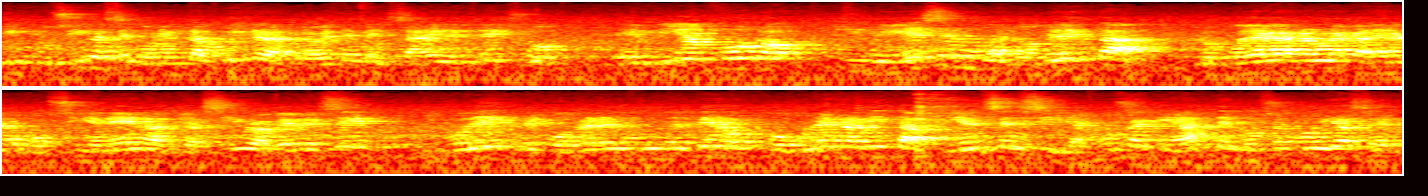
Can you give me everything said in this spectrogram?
inclusive se conecta a Twitter a través de mensajes de texto, envían fotos y de ese lugar donde él está, lo puede agarrar una cadena como CNN, Al Jazeera, BBC y puede recorrer el mundo entero con una herramienta bien sencilla, cosa que antes no se podía hacer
